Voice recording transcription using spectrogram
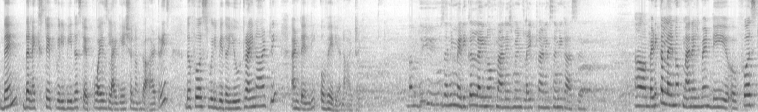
then the next step will be the stepwise ligation of the arteries. The first will be the uterine artery and then the ovarian artery. Ma'am, do you use any medical line of management like tranexamic acid? Uh, medical line of management, the uh, first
